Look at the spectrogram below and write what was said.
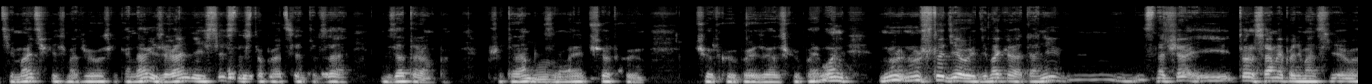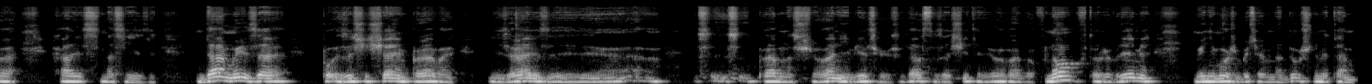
тематикой, смотрю русский канал. Израиль, естественно, сто процентов за, за Трампа. Потому что Трамп mm занимает четкую, четкую произраильскую Он, ну, ну, что делают демократы? Они сначала, и то же самое продемонстрировала Харрис на съезде. Да, мы за, защищаем право Израиля, право на существование еврейского государства, защиты его врагов. Но в то же время мы не можем быть равнодушными там,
